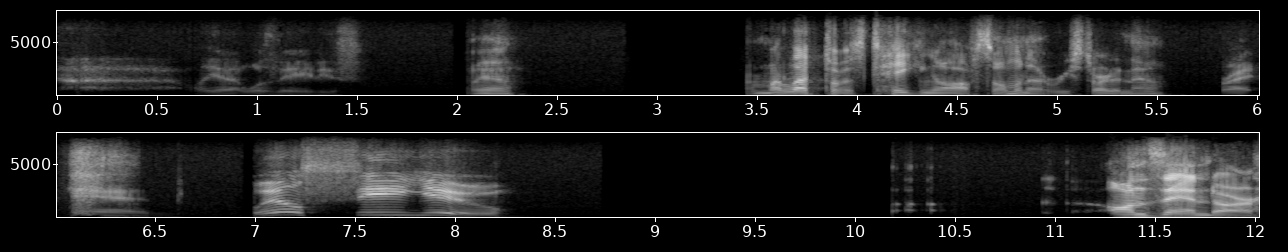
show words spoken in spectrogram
Well, yeah, that was the '80s, Yeah. My laptop is taking off, so I'm gonna restart it now. right? And we'll see you. On Xandar.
